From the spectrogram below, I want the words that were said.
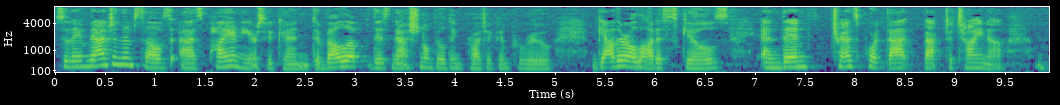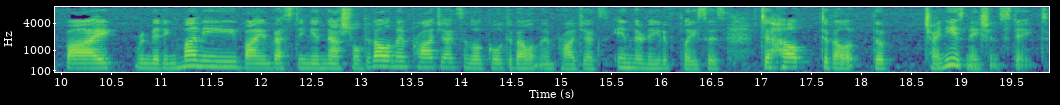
So they imagine themselves as pioneers who can develop this national building project in Peru, gather a lot of skills, and then transport that back to China by remitting money, by investing in national development projects and local development projects in their native places to help develop the Chinese nation state.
